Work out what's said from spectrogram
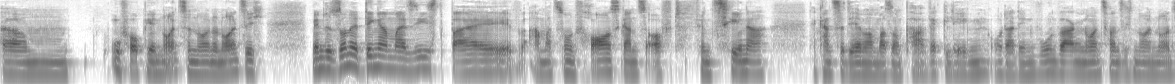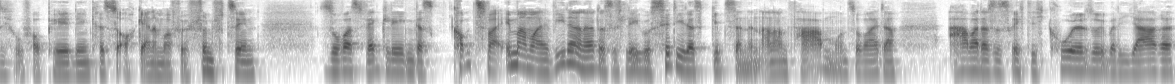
Ähm, UVP 1999. Wenn du so eine Dinger mal siehst bei Amazon France ganz oft für einen Zehner, dann kannst du dir immer mal so ein paar weglegen. Oder den Wohnwagen 2999 UVP, den kriegst du auch gerne mal für 15. Sowas weglegen, das kommt zwar immer mal wieder, ne? das ist Lego City, das gibt's dann in anderen Farben und so weiter. Aber das ist richtig cool. So über die Jahre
